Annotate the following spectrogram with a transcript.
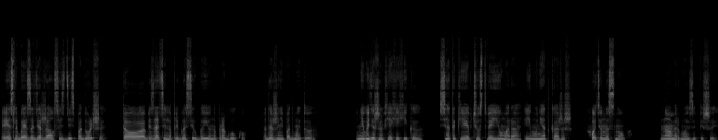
Если бы я задержался здесь подольше, то обязательно пригласил бы ее на прогулку, даже не подмытую. Не выдержав, я хихикаю. все таки в чувстве юмора ему не откажешь, хоть он и сноб. Номер мой запиши.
